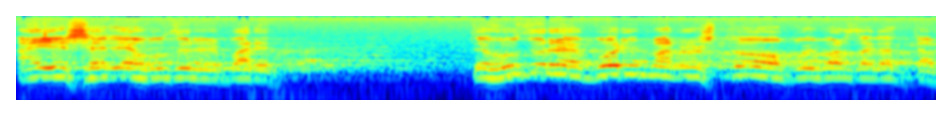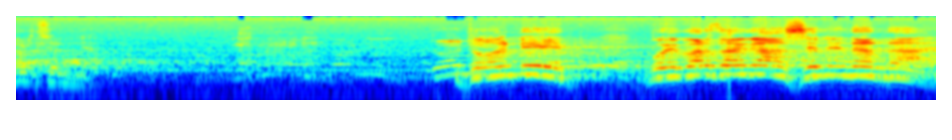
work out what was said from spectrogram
আইয়ে সেরে হুজুরের বাড়িতে তো হুজুরে গরিব মানুষ তো, বইবার জায়গা তারপর ছিল না। ধনী, বইবার জায়গা আসেনি না নাই?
